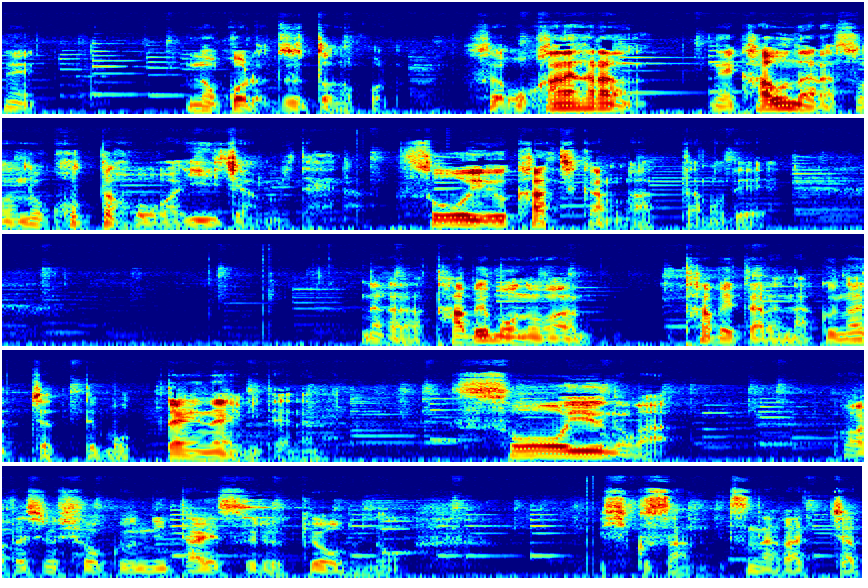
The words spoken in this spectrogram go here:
ね、残る、ずっと残る。それお金払う、ね、買うならその残った方がいいじゃん、みたいな。そういう価値観があったので、だから食べ物は食べたらなくなっちゃってもったいないみたいなね。そういうのが私の食に対する興味の低さにつながっちゃっ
